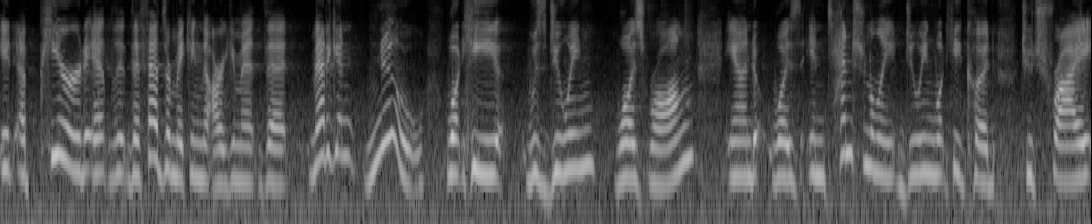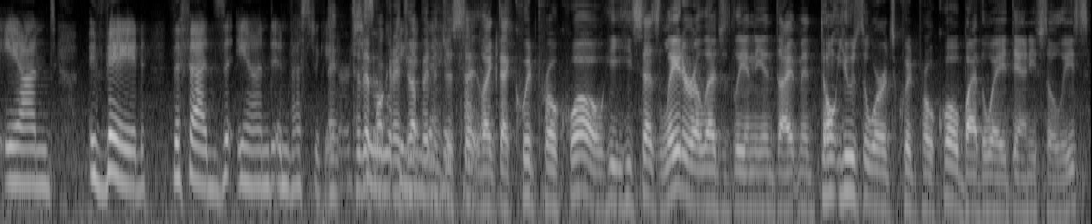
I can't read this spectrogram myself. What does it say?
it appeared, it, the feds are making the argument that Madigan knew what he was doing was wrong and was intentionally doing what he could to try and evade the feds and investigators. And to this, I'm going to jump in and just say, like that quid pro quo. He, he says later, allegedly in the indictment, don't use the words quid pro quo. By the way, Danny Solis,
